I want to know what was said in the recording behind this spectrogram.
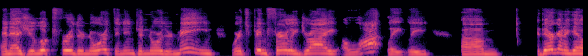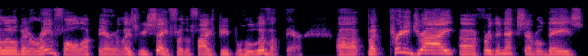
And as you look further north and into northern Maine, where it's been fairly dry a lot lately, um, they're going to get a little bit of rainfall up there, as we say, for the five people who live up there. Uh, but pretty dry uh, for the next several days,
